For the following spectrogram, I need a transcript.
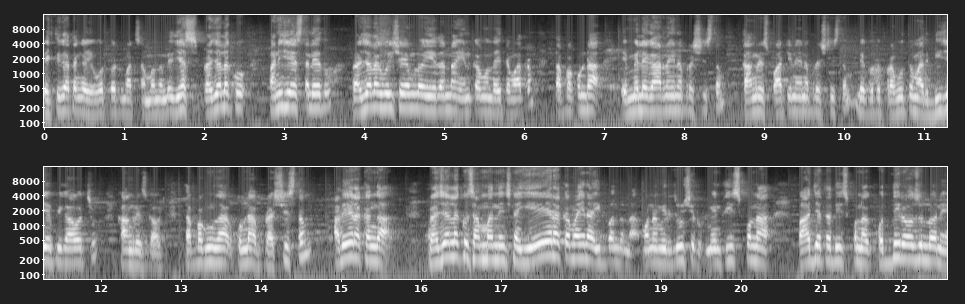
వ్యక్తిగతంగా ఎవరితోటి మాకు సంబంధం లేదు. ఎస్ ప్రజలకు పని చేస్తలేదు. ప్రజల విషయంలో ఏదన్నా ఇన్కమ్ ఉంది అయితే మాత్రం తప్పకుండా ఎమ్మెల్యే గారినైనా ప్రశ్నిస్తాం కాంగ్రెస్ పార్టీనైనా ప్రశ్నిస్తాం లేకపోతే ప్రభుత్వం అది బీజేపీ కావచ్చు కాంగ్రెస్ కావచ్చు తప్పకుండా ప్రశ్నిస్తాం. అదే రకంగా ప్రజలకు సంబంధించిన ఏ రకమైన ఇబ్బందున్న మొన్న మీరు చూసిరు మేము తీసుకున్న బాధ్యత తీసుకున్న కొద్ది రోజుల్లోనే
